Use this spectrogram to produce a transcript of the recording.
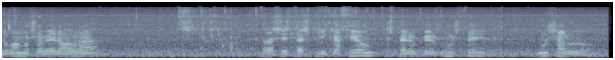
Lo vamos a ver ahora tras esta explicación. Espero que os guste. Un saludo.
